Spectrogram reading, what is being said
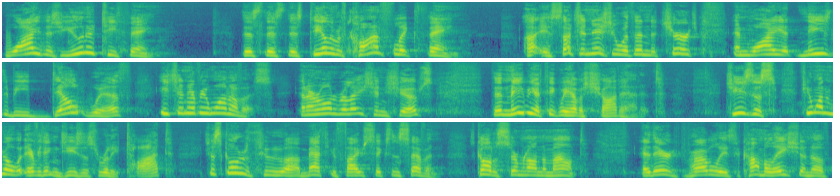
why this unity thing, this, this, this dealing with conflict thing uh, is such an issue within the church and why it needs to be dealt with, each and every one of us in our own relationships, then maybe I think we have a shot at it. Jesus, if you want to know what everything Jesus really taught, just go to uh, Matthew 5, 6, and 7. It's called a Sermon on the Mount. And there probably it's a compilation of,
